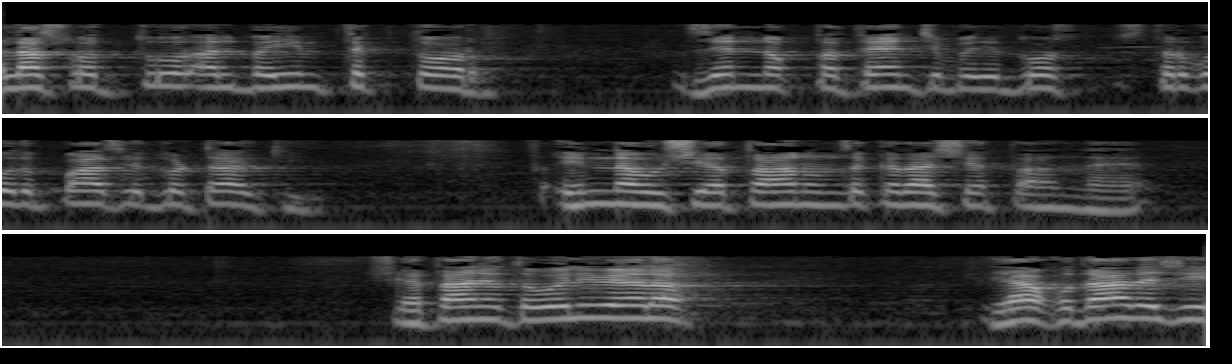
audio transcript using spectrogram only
الاسود تور البهيم تکتور زن نقطتين چې په دوه سترګو د پاسه دوه ټاکی فانه شیطان ذکر شیطان نه شیطان ته ویلی ویلا یا خدا دې چې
